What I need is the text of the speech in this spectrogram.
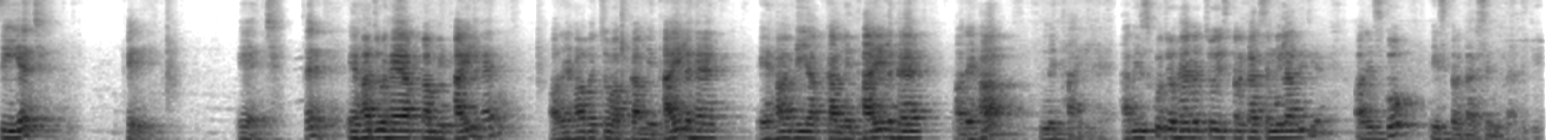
सी एच थ्री एच है ना? यहाँ जो है आपका मिथाइल है, और यहाँ बच्चों आपका मिथाइल है। यहाँ भी आपका मिथाइल है, और यहाँ मिथाइल है। अब इसको जो है बच्चों, इस प्रकार से मिला दीजिए। और इसको इस प्रकार से मिला दीजिए।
